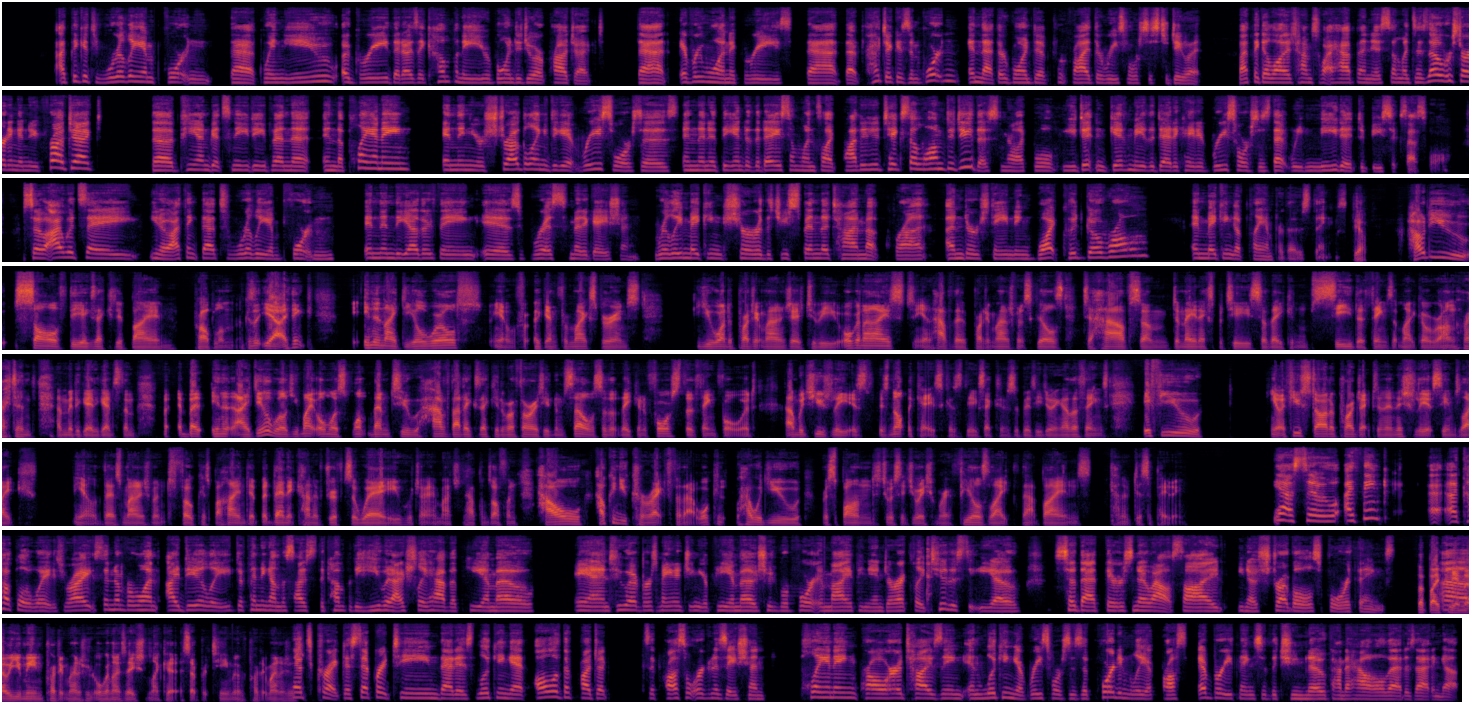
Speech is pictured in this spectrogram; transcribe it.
I think it's really important that when you agree that as a company you're going to do a project, that everyone agrees that that project is important and that they're going to provide the resources to do it. I think a lot of times what happens is someone says, "Oh, we're starting a new project." The PM gets knee deep in the in the planning, and then you're struggling to get resources. And then at the end of the day, someone's like, "Why did it take so long to do this?" And you're like, "Well, you didn't give me the dedicated resources that we needed to be successful." So I would say, you know, I think that's really important and then the other thing is risk mitigation, really making sure that you spend the time up front understanding what could go wrong and making a plan for those things. Yeah. How do you solve the executive buy in problem? Because, uh, yeah, I think in an ideal world, you know, for, again, from my experience, you want a project manager to be organized, you know, have the project management skills, to have some domain expertise so they can see the things that might go wrong, right, and, and mitigate against them. But, but in an ideal world, you might almost want them to have that executive authority themselves so that they can force the thing forward, and which usually is, is not the case because the executives are busy doing other things. If you you know, if you start a project and initially it seems like you know there's management focus behind it but then it kind of drifts away which i imagine happens often how how can you correct for that? What can how would you respond to a situation where it feels like that buy-in's kind of dissipating? Yeah so i think a, couple of ways right? So number one ideally depending on the size of the company you would actually have a pmo and whoever's managing your PMO should report, in my opinion, directly to the CEO so that there's no outside, you know, struggles for things. But by PMO, uh, you mean project management organization, like a, a, separate team of project managers? That's correct. A separate team that is looking at all of the projects across the organization, planning, prioritizing, and looking at resources accordingly across everything so that you know kind of how all that is adding up.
